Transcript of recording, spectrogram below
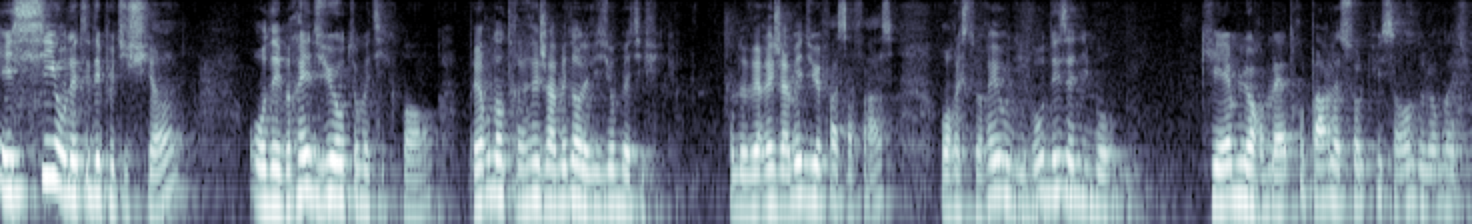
Et si on était des petits chiens, on aimerait Dieu automatiquement, mais on n'entrerait jamais dans la vision béatifique. On ne verrait jamais Dieu face à face, on resterait au niveau des animaux qui aiment leur maître par la seule puissance de leur nature.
